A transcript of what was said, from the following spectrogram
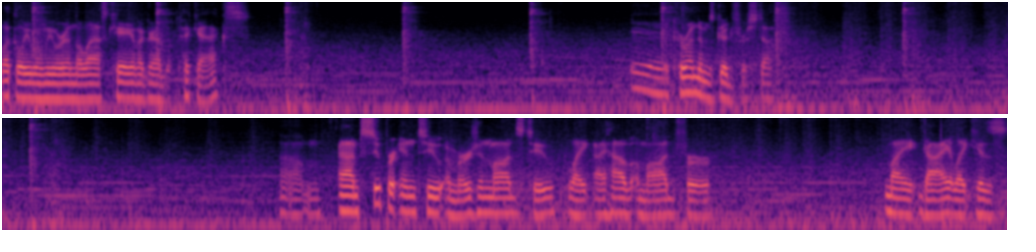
Luckily, when we were in the last cave, I grabbed a pickaxe. Uh, corundum's good for stuff. Um, I'm super into immersion mods too. Like, I have a mod for my guy, like his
